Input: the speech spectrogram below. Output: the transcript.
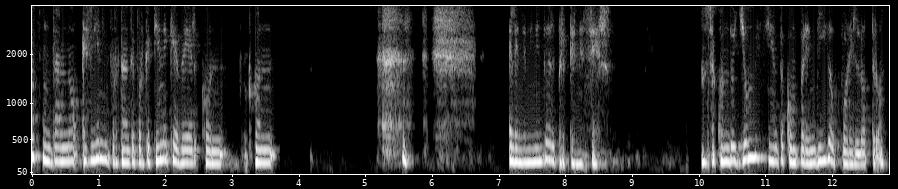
apuntando es bien importante porque tiene que ver con, con el entendimiento del pertenecer. O sea, cuando yo me siento comprendido por el otro,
